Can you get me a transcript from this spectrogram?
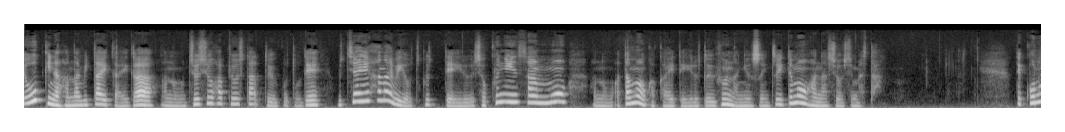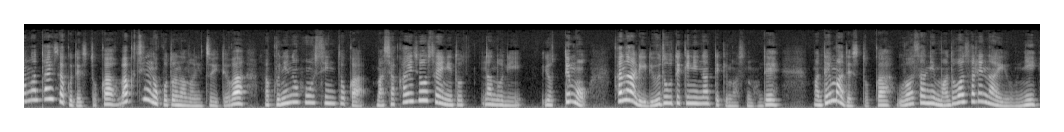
で大きな花火大会があの中止を発表したということで打ち上げ花火を作っている職人さんもあの頭を抱えているというふうなニュースについてもお話をしました。でコロナ対策ですとかワクチンのことなどについては、まあ、国の方針とか、まあ、社会情勢にとなどによってもかなり流動的になってきますので、まあ、デマですとか噂に惑わされないように、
